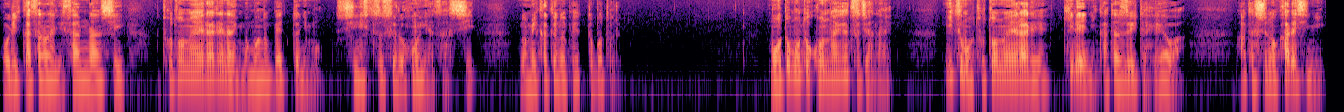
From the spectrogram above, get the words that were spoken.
折り重なり散乱し、整えられないままのベッドにも進出する本や雑誌、飲みかけのペットボトル。もともとこんなやつじゃない。いつも整えられ、きれいに片付いた部屋は、私の彼氏に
